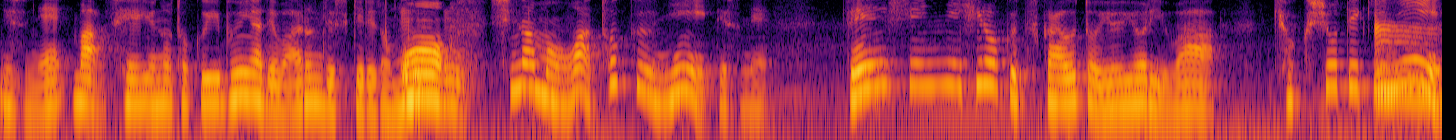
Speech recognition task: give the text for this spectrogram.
ですね、うん、まあ精油の得意分野ではあるんですけれども、うんうん、シナモンは特にですね全身に広く使うというよりは局所的に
